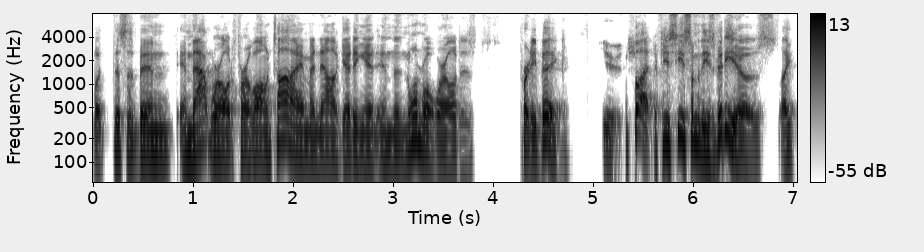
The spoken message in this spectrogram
but this has been in that world for a long time, and now getting it in the normal world is pretty big. huge. But if you see some of these videos, like,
